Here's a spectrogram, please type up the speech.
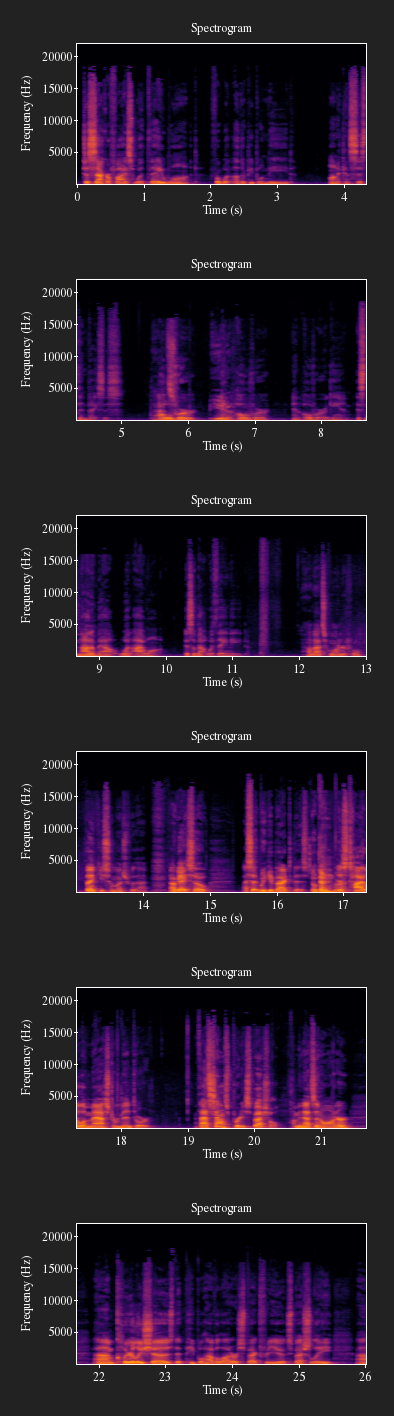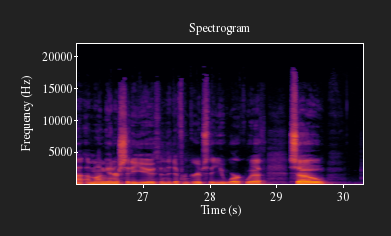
to sacrifice what they want for what other people need on a consistent basis, That's over beautiful. and over and over again. It's not about what I want, it's about what they need. Oh, that's wonderful. Thank you so much for that. Okay, so I said we'd get back to this. Okay. this title of Master Mentor, that sounds pretty special. I mean, that's an honor. Um, clearly shows that people have a lot of respect for you, especially uh, among inner city youth and the different groups that you work with. So,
